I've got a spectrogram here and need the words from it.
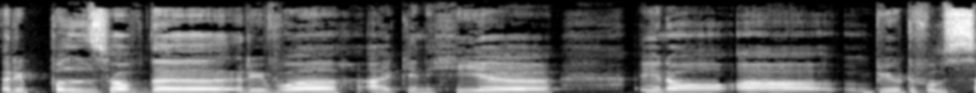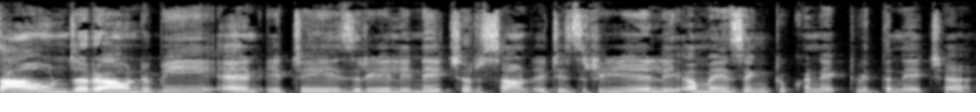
ripples of the river. I can hear, you know, uh, beautiful sounds around me, and it is really nature sound. It is really amazing to connect with the nature.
